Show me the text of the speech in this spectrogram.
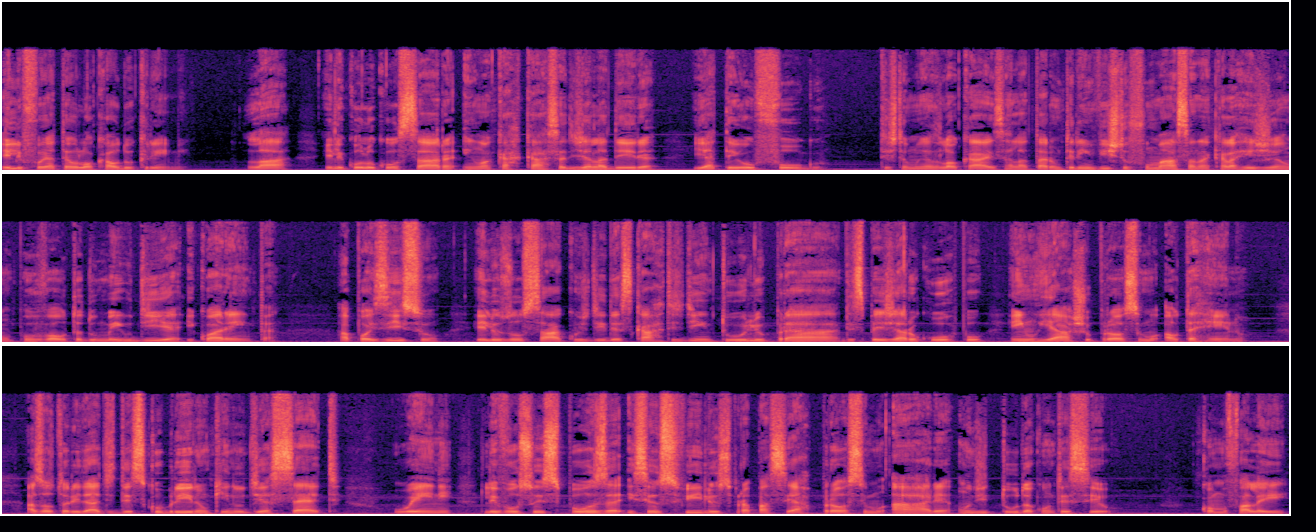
ele foi até o local do crime. Lá, ele colocou Sara em uma carcaça de geladeira e ateou fogo. Testemunhas locais relataram terem visto fumaça naquela região por volta do meio-dia e 40. Após isso, ele usou sacos de descartes de entulho para despejar o corpo em um riacho próximo ao terreno. As autoridades descobriram que no dia 7, Wayne levou sua esposa e seus filhos para passear próximo à área onde tudo aconteceu. Como falei,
